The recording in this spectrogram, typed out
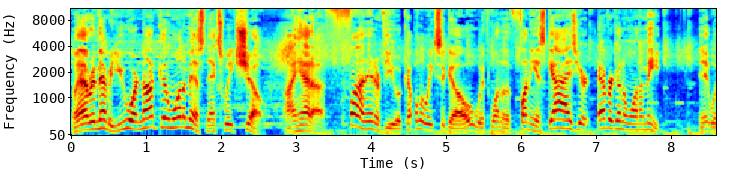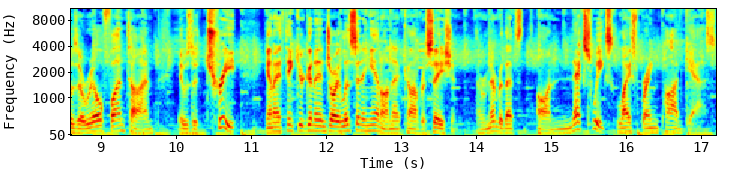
Well, remember, you are not going to want to miss next week's show. I had a fun interview a couple of weeks ago with one of the funniest guys you're ever going to want to meet. It was a real fun time. It was a treat, and I think you're going to enjoy listening in on that conversation. And remember, that's on next week's LifeSpring podcast.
